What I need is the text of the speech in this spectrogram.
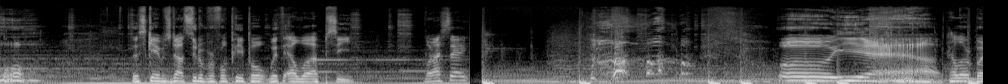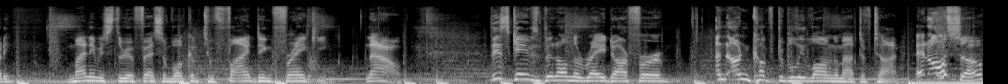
Oh, this game is not suitable for people with epilepsy. What I say? oh yeah! Hello everybody. My name is 3FS and welcome to Finding Frankie. Now, this game's been on the radar for an uncomfortably long amount of time. And also,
